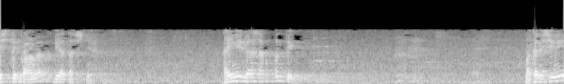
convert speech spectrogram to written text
Istiqamah di atasnya. Nah, ini dasar penting. Maka di sini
